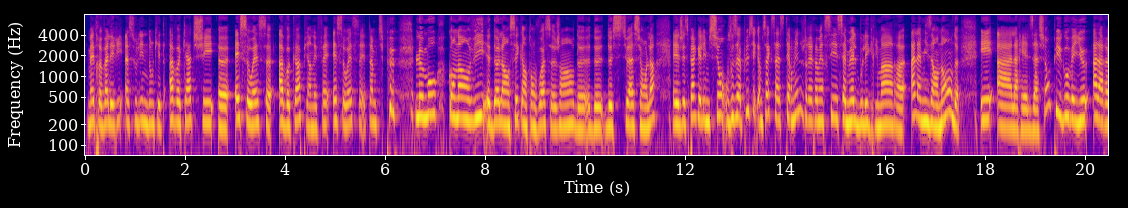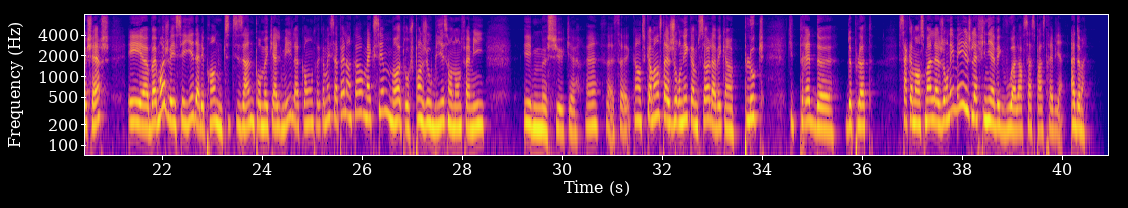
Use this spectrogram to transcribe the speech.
Maître Valérie Assouline, donc, est avocate chez SOS euh, Avocat. Puis en effet, SOS, c'est un petit peu le mot qu'on a envie de lancer quand on voit ce genre de, de, de situation-là. Et j'espère que l'émission vous a plu. C'est comme ça que ça se termine. Je voudrais remercier Samuel Boulay-Grimard euh, à la mise en onde et à la réalisation, puis Hugo Veilleux à la recherche. Et euh, ben moi, je vais essayer d'aller prendre une petite tisane pour me calmer là contre. Comment il s'appelle encore, Maxime? Oh, Je pense que j'ai oublié son nom de famille. Et monsieur, que, hein, quand tu commences ta journée comme ça, avec un plouc qui te traite de, de plot, ça commence mal la journée, mais je la finis avec vous, alors ça se passe très bien. À demain.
